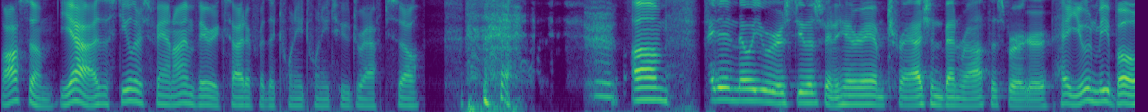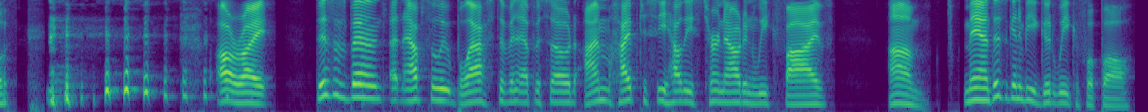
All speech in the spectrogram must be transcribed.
Awesome. Yeah, as a Steelers fan, I'm very excited for the 2022 draft. So Um, I didn't know you were a Steelers fan. Here I am trash and Ben Roethlisberger. hey, you and me both. All right. This has been an absolute blast of an episode. I'm hyped to see how these turn out in week five. Um, man, this is going to be a good week of football.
